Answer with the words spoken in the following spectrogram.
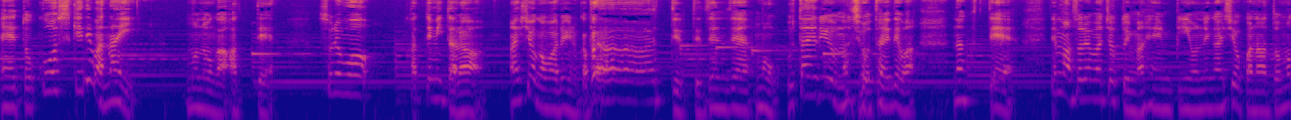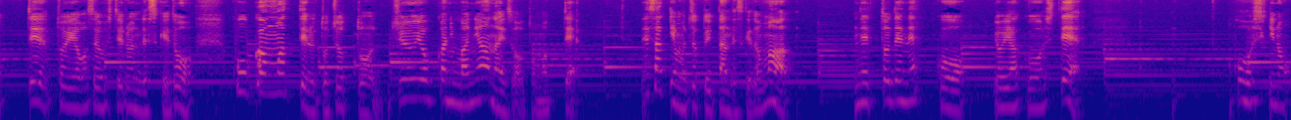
えっ、ー、と公式ではないものがあってそれを買ってみたら相性が悪いのかブーって言って全然もう歌えるような状態ではなくてでまあそれはちょっと今返品お願いしようかなと思って問い合わせをしてるんですけど交換待ってるとちょっと14日に間に合わないぞと思って。でさっきもちょっと言ったんですけどまあネットでねこう予約をして公式の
